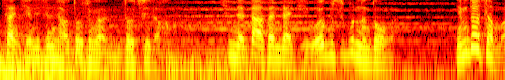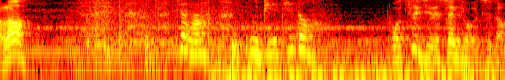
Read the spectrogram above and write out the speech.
战前的争吵多重要，你们都知道。现在大战在即，我又不是不能动了。你们都怎么了？战狼，你别激动。我自己的身体我知道，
